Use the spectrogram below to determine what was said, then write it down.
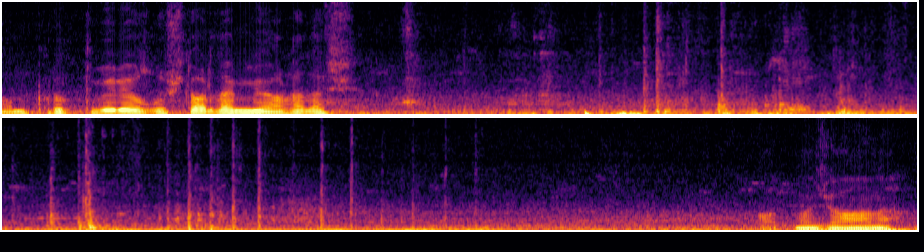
Lan pırıltı veriyoruz kuşlar demiyor arkadaş. Atmaca ana.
